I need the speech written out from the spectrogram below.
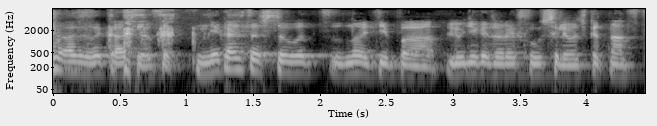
Аж закашлялся. Мне кажется, что вот, ну, типа, люди, которые слушали вот в 2015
